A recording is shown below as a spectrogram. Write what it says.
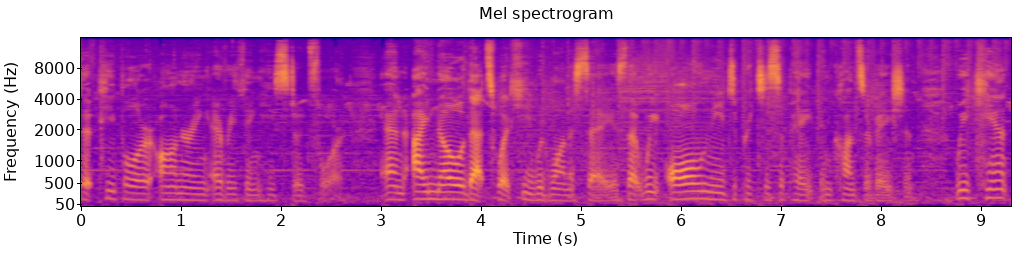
that people are honoring everything he stood for. And I know that's what he would want to say is that we all need to participate in conservation. We can't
